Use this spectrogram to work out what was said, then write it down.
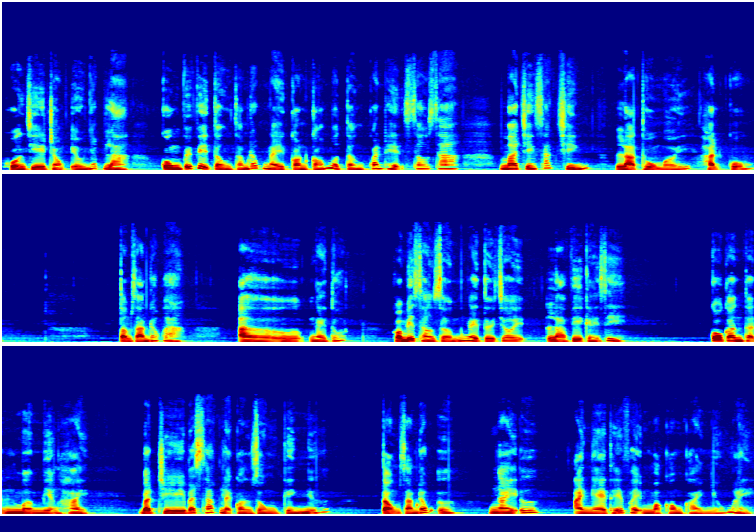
Huống chi trọng yếu nhất là cùng với vị tổng giám đốc này còn có một tầng quan hệ sâu xa mà chính xác chính là thủ mới hận cũ. Tổng giám đốc à? À, ừ, ngày tốt. Không biết sáng sớm ngày tới chơi là vì cái gì? Cô cẩn thận mở miệng hỏi, bất trí bất sắc lại còn dùng kính ngữ. Tổng giám đốc ư? Ngày ư? Anh nghe thế vậy mà không khỏi nhíu mày.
